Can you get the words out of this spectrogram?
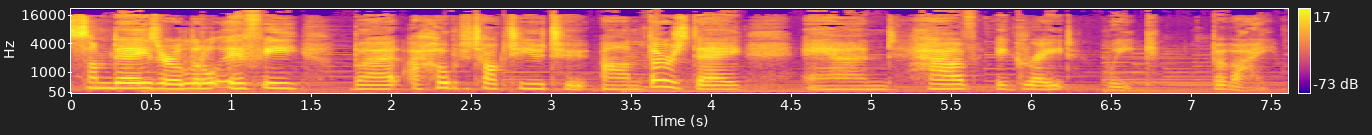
some days are a little iffy, but I hope to talk to you to, on Thursday and have a great week. Bye bye.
